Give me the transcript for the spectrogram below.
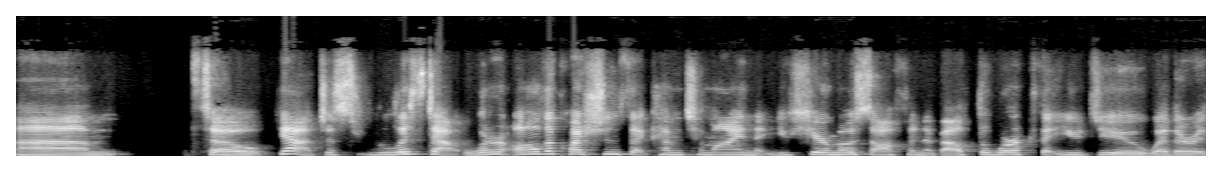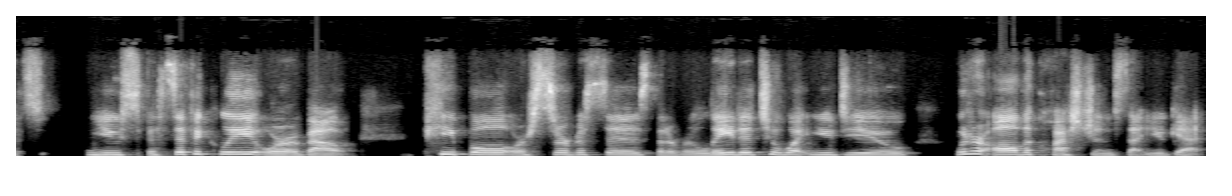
Um, so, yeah, just list out what are all the questions that come to mind that you hear most often about the work that you do, whether it's you specifically or about people or services that are related to what you do. What are all the questions that you get?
